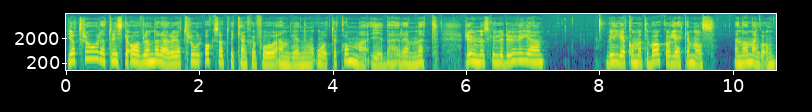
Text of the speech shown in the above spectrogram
jag tror att vi ska avrunda det här och jag tror också att vi kanske får anledning att återkomma i det här ämnet. Rune, skulle du vilja, vilja komma tillbaka och leka med oss en annan gång?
